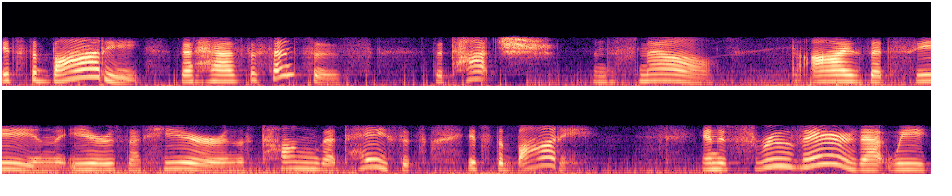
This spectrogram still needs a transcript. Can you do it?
It's the body that has the senses the touch and the smell, the eyes that see and the ears that hear and the tongue that tastes. It's it's the body. And it's through there that we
